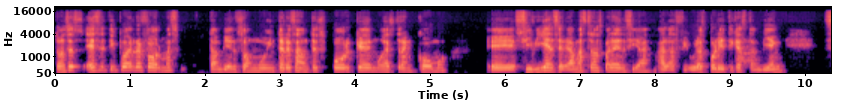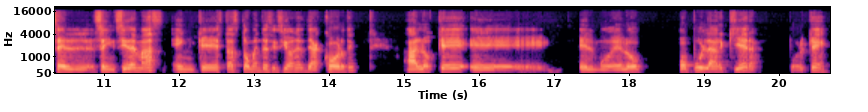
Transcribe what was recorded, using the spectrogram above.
Entonces, ese tipo de reformas también son muy interesantes porque demuestran cómo, eh, si bien se le da más transparencia a las figuras políticas, también se, incide más en que éstas tomen decisiones de acorde a lo que eh, el modelo popular quiera. ¿Por qué?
